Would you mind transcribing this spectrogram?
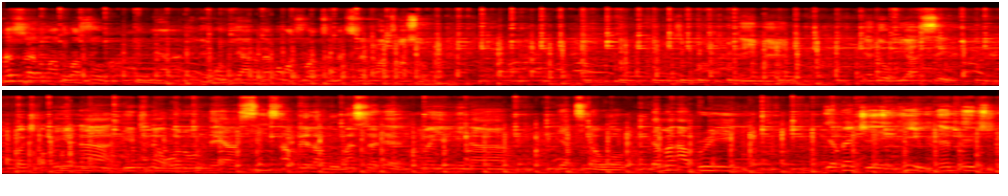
mɛsrɛ no atoa so nea ɛdi hɔ biara no bɛma wa so ate mɛsrɛ no atoa so Amen. Yɛde obi ase. Ɔkyɛ yɛn a yɛgyina hɔ no, there are seats available. Masɛ dɛ ma yɛn nyinaa yɛtena hɔ. Dɛm abere yɛbɛgye him MHB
